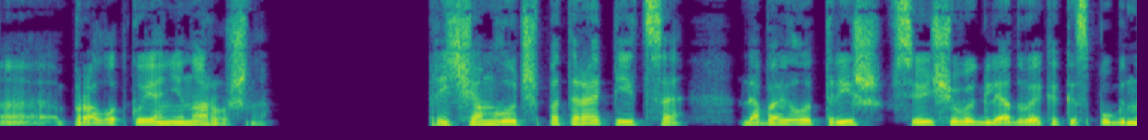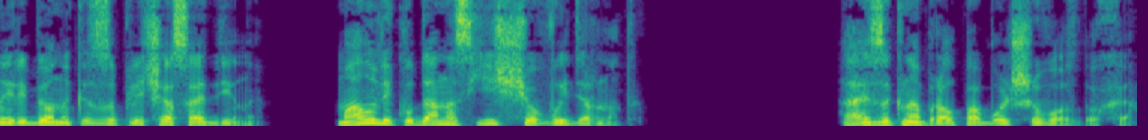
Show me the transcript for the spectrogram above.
Э, про лодку я не нарочно. «Причем лучше поторопиться», — добавила Триш, все еще выглядывая, как испуганный ребенок из-за плеча Садины. «Мало ли, куда нас еще выдернут». Айзек набрал побольше воздуха.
